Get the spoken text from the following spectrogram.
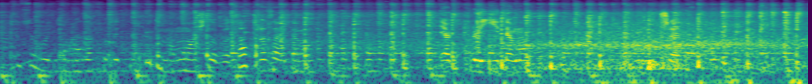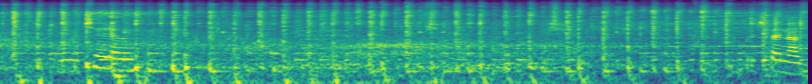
Ну, Сьогодні ми заходити не будемо, можливо, завтра зайдемо, як приїдемо. Ми вже повечеряли. Прочитай назву.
